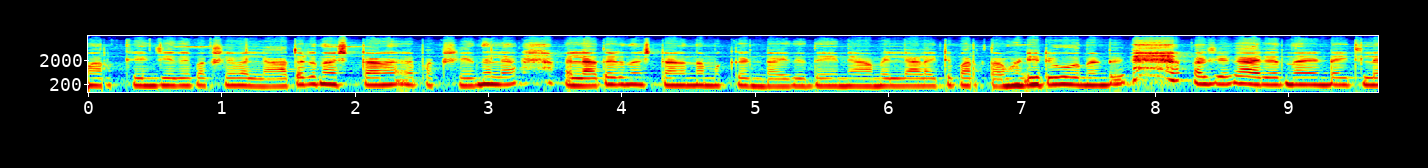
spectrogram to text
മറക്കുകയും ചെയ്ത്. പക്ഷേ വല്ലാത്തൊരു നഷ്ടമാണ് പക്ഷേ എന്നല്ല വല്ലാത്തൊരു നഷ്ടമാണ് നമുക്ക് ഉണ്ടായത്. ഇത് ഞാൻ വലിയ ആളായിട്ട് പറത്താൻ വേണ്ടിയിട്ട് പോകുന്നുണ്ട്. പക്ഷേ കാര്യം എന്താ ഉണ്ടായിട്ടില്ല.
